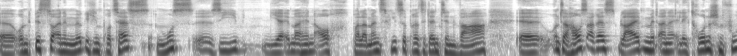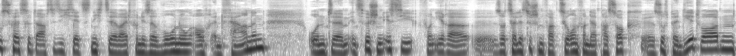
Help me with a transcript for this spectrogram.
Äh, und bis zu einem möglichen Prozess muss äh, sie, die ja immerhin auch Parlamentsvizepräsidentin war, unter Hausarrest bleiben. Mit einer elektronischen Fußfessel darf sie sich jetzt nicht sehr weit von dieser Wohnung auch entfernen. Und ähm, inzwischen ist sie von ihrer sozialistischen Fraktion, von der PASOK, suspendiert worden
